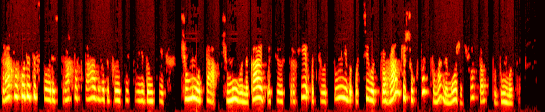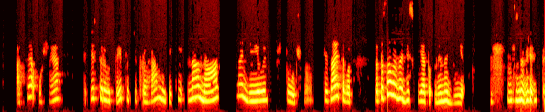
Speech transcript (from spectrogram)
страх виходити в сторі, страх розказувати про якісь свої думки. Чому так? Чому виникають оці от страхи, оці от сумніви, оці от програмки, що хтось про мене може щось там подумати. А це вже ті стереотипи, ті програми, які на нас наділи штучно. Ті знаєте, от записали на дискету, не на диск.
